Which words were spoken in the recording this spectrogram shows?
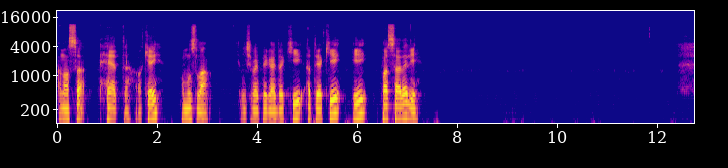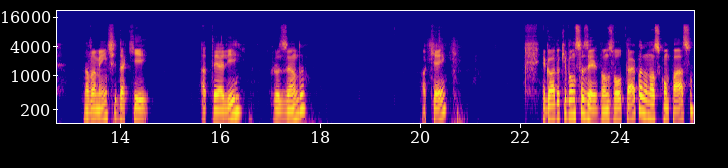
a nossa reta, ok? Vamos lá. A gente vai pegar daqui até aqui e passar ali. Novamente, daqui até ali, cruzando. Ok. Agora, o que vamos fazer? Vamos voltar para o nosso compasso.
